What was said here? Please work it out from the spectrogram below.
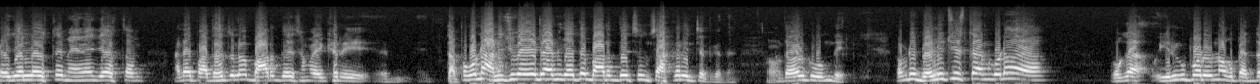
ప్రజల్లో వస్తే మేమేం చేస్తాం అనే పద్ధతిలో భారతదేశం వైఖరి తప్పకుండా అణిచివేయడానికి అయితే భారతదేశం సహకరించదు కదా. అంతవరకు ఉంది. కాబట్టి బెలూచిస్తాన్ కూడా ఒక ఇరుగు పొరుగున ఒక పెద్ద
